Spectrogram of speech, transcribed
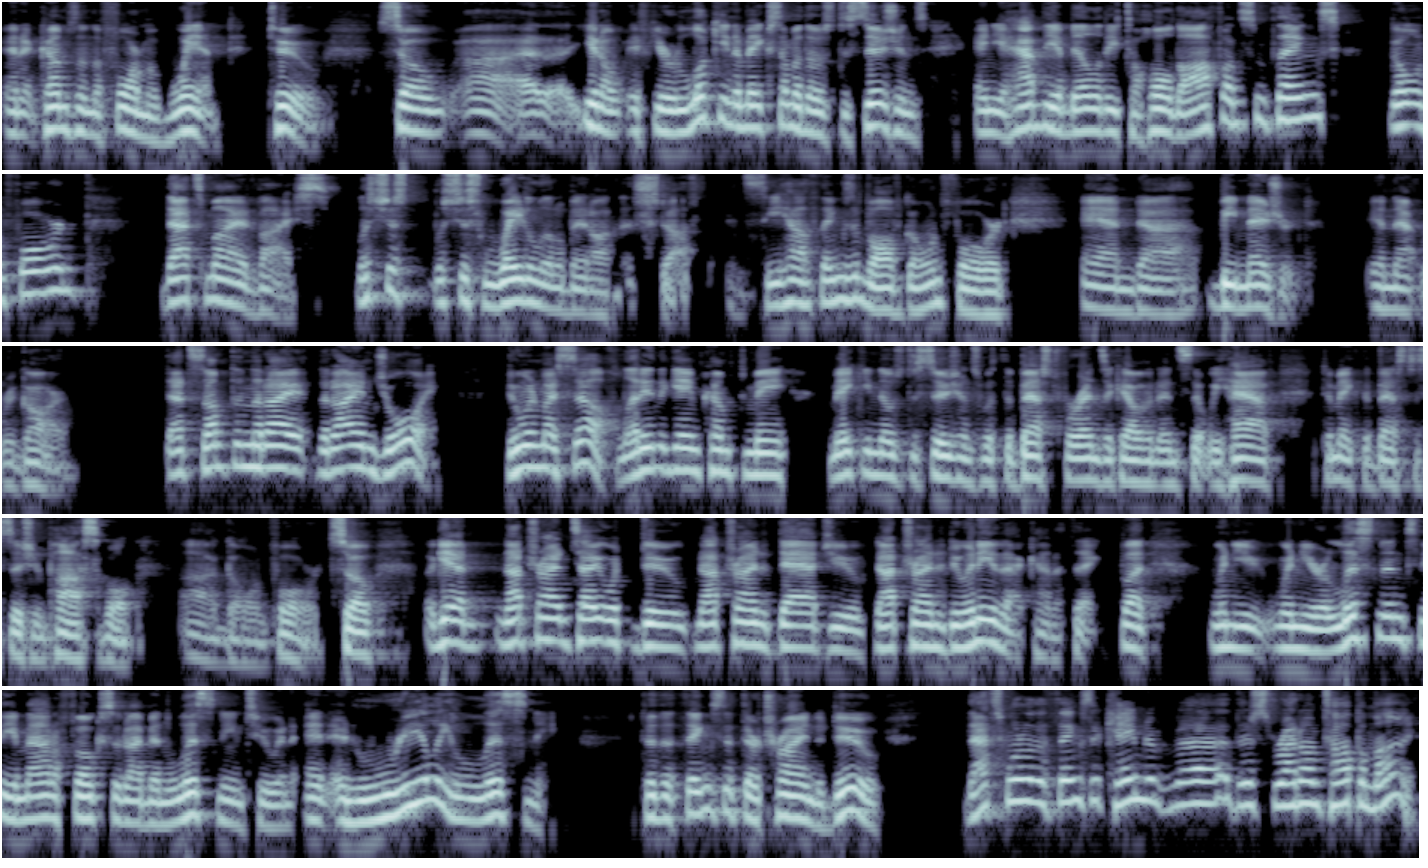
and it comes in the form of wind too. So, uh, you know, if you're looking to make some of those decisions and you have the ability to hold off on some things going forward, that's my advice. Let's just let's just wait a little bit on this stuff and see how things evolve going forward, and uh, be measured in that regard. That's something that I that I enjoy doing myself, letting the game come to me, making those decisions with the best forensic evidence that we have to make the best decision possible uh, going forward. So, again, not trying to tell you what to do, not trying to dad you, not trying to do any of that kind of thing. But when you when you're listening to the amount of folks that I've been listening to and, and, and really listening to the things that they're trying to do, that's one of the things that came to uh, this right on top of mind.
